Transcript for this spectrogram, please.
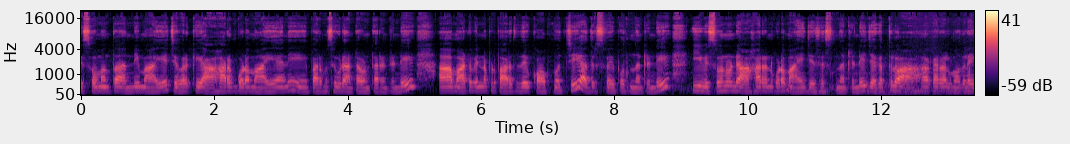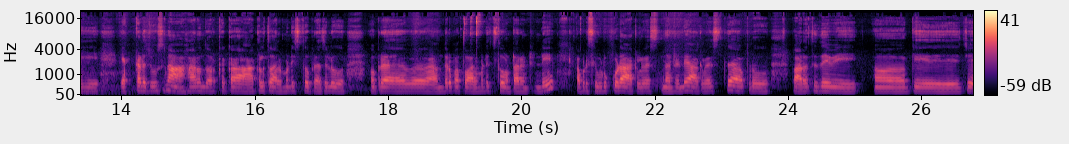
విశ్వమంతా అన్ని మాయే చివరికి ఆహారం కూడా మాయే అని పరమశివుడు అంటూ ఉంటారంటండి. ఆ మాట విన్నప్పుడు పార్వతీదేవి కోపం వచ్చి అదృశ్యమైపోతుందంటండి. ఈ విశ్వం నుండి ఆహారాన్ని కూడా మాయం చేసేస్తుందంటండి. జగత్తులో ఆహాకారాలు మొదలయ్యి ఎక్కడ చూసినా ఆహారం దొరకక ఆకలితో అలమటిస్తూ ప్రజలు ప్ర అందరూ మొత్తం అలమటిస్తూ ఉంటారంటండి. అప్పుడు శివుడికి కూడా ఆకలి వేస్తుందంటండి. ఆకలి వేస్తే అప్పుడు పార్వతీదేవి కి చే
